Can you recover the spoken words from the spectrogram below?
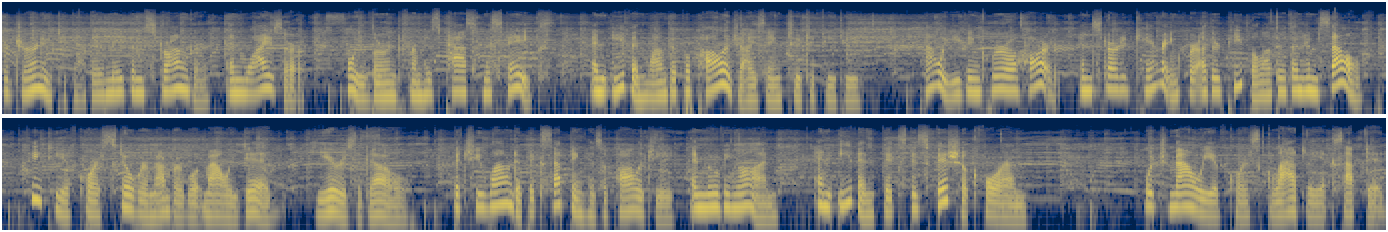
Their journey together made them stronger and wiser. Maui learned from his past mistakes and even wound up apologizing to Te Fiti. Maui even grew a heart and started caring for other people other than himself. Te Fiti, of course, still remembered what Maui did years ago, but she wound up accepting his apology and moving on and even fixed his fishhook for him. Which Maui, of course, gladly accepted.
